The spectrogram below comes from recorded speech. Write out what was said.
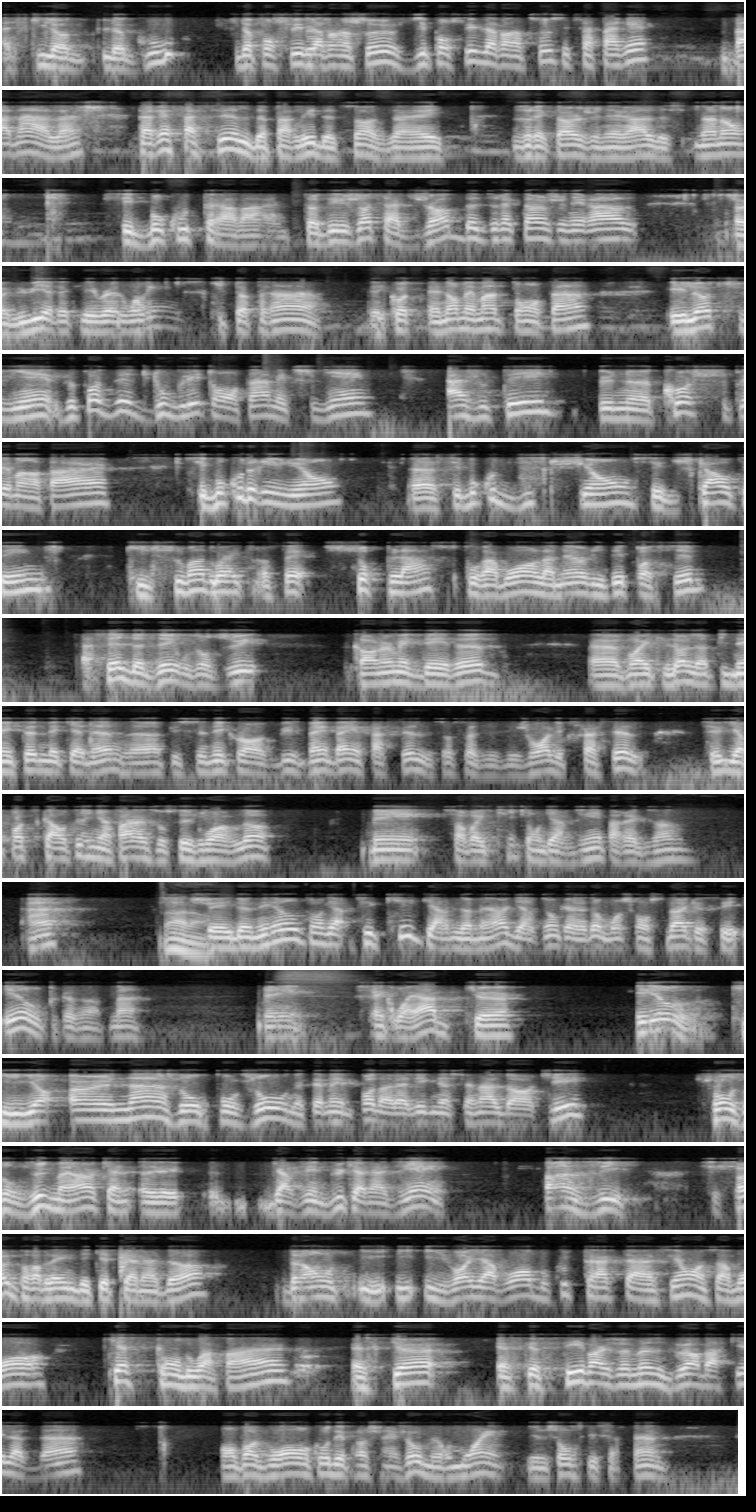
Est-ce qu'il a le goût de poursuivre l'aventure? Je dis poursuivre l'aventure, c'est que ça paraît banal, hein? Ça paraît facile de parler de ça en disant, hey, directeur général. de- Non, non. C'est beaucoup de travail. Tu as déjà ta job de directeur général, euh, lui avec les Red Wings, qui te prend, écoute, énormément de ton temps. Et là, tu viens, je veux pas dire doubler ton temps, mais tu viens ajouter une couche supplémentaire. C'est beaucoup de réunions, euh, c'est beaucoup de discussions, c'est du scouting qui souvent doit être fait sur place pour avoir la meilleure idée possible. Facile de dire aujourd'hui, Connor McDavid euh, va être là, là puis Nathan McKinnon, puis Sidney Crosby, c'est bien, bien facile. Ça, c'est des joueurs les plus faciles. Il n'y a pas de scouting à faire sur ces joueurs-là. Mais ça va être qui ton gardien, par exemple? Hein? Ah. C'est Aiden Hill, ton gardien. C'est qui garde le meilleur gardien au Canada? Moi, je considère que c'est Hill présentement. Mais c'est incroyable que Hill, qu'il y a un an, jour pour jour, n'était même pas dans la Ligue nationale de hockey, soit aujourd'hui le meilleur euh, gardien de but canadien. Pense-y. C'est ça le problème d'équipe Canada. Donc, il, va y avoir beaucoup de tractations à savoir qu'est-ce qu'on doit faire. Est-ce que, est-ce que Steve Eisenman veut embarquer là-dedans? On va le voir au cours des prochains jours, mais au moins, il y a une chose qui est certaine,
